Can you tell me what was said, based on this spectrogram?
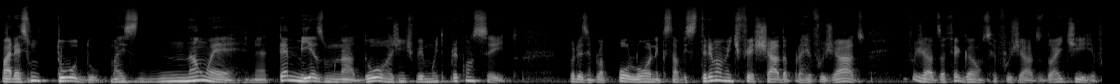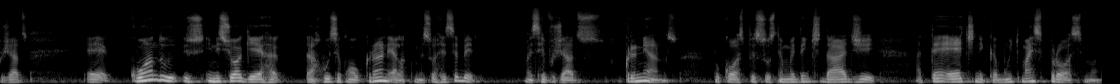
parece um todo, mas não é. Né? Até mesmo na dor, a gente vê muito preconceito. Por exemplo, a Polônia, que estava extremamente fechada para refugiados, refugiados afegãos, refugiados do Haiti, refugiados. É, quando iniciou a guerra da Rússia com a Ucrânia, ela começou a receber, mas refugiados ucranianos no qual as pessoas têm uma identidade até étnica muito mais próxima.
